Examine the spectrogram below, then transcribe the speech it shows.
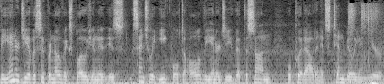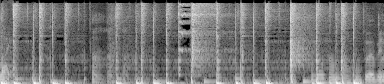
The energy of a supernova explosion is essentially equal to all of the energy that the sun will put out in its 10 billion year life. Twelve been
